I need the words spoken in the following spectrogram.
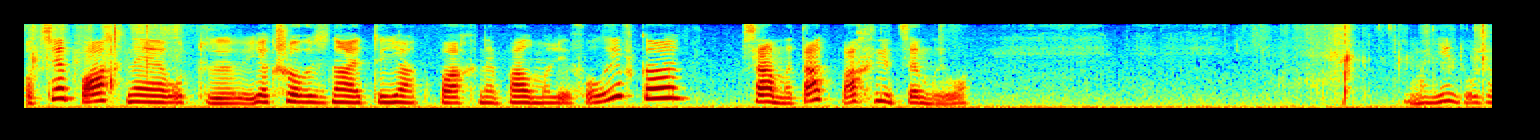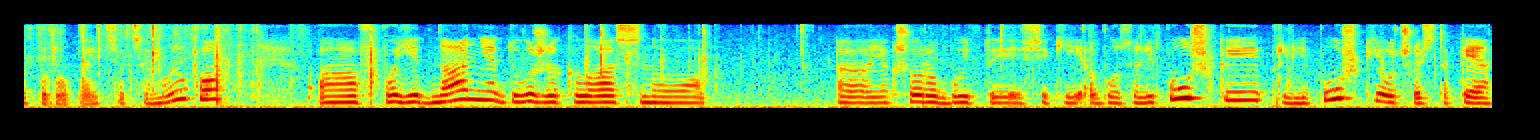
оце пахне, от е, якщо ви знаєте, як пахне палмолів оливка, саме так пахне це мило. Мені дуже подобається це милко. В поєднанні дуже класно, е, якщо робити всякі або заліпушки, приліпушки, от щось таке.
